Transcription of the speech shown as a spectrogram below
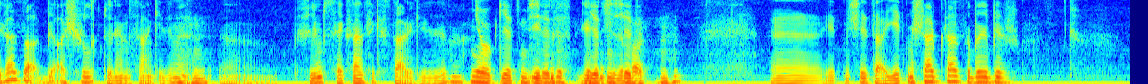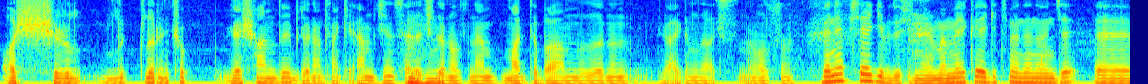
Biraz da bir aşırılık dönemi sanki değil mi? Hı hı. Ee, film 88 tarihliydi değil mi? Yok 77. 70, 77. 77. ee, 77 70'ler biraz da böyle bir aşırılıkların çok yaşandığı bir dönem sanki. Hem cinsel hı hı. açıdan olsun hem madde bağımlılığının yaygınlığı açısından olsun. Ben hep şey gibi düşünüyorum. Amerika'ya gitmeden önce e,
